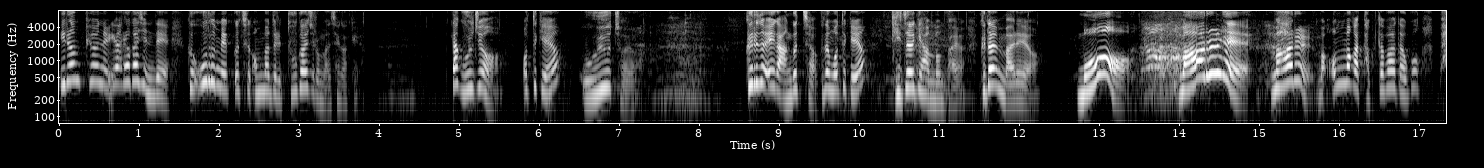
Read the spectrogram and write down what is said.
이런 표현을 여러 가지인데 그 울음의 끝은 엄마들이 두 가지로만 생각해요. 딱 울죠. 어떻게 해요? 우유 줘요. 그래도 애가 안 그쳐. 그다음 어떻게 해요? 기저귀 한번 봐요. 그다음에 말해요. 뭐? 말을 해. 말을 막 엄마가 답답하다고 막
